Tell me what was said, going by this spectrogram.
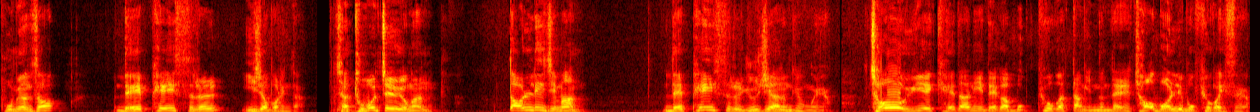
보면서 내 페이스를 잊어버린다. 자 두 번째 유형은 떨리지만 내 페이스를 유지하는 경우예요. 저 위에 계단이 내가 목표가 딱 있는데 저 멀리 목표가 있어요.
